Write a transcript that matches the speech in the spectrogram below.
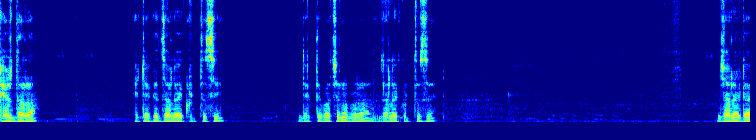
গ্যাস দ্বারা এটাকে জ্বালাই করতেছি। দেখতে পাচ্ছেন আপনারা? জ্বালাই করতেছে। জ্বালাইটা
